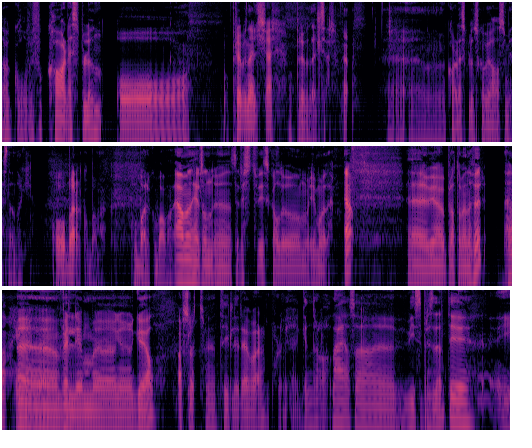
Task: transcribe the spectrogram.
Da går vi for Karen Espelund og, Og Preben Elkjær. og Preben Elkjær. Ja. Eh, Karen Espelund skal vi ha som gjest en dag. Og Barack Obama. Og Barack Obama. Ja, men helt sånn uh, seriøst. Vi skal jo Vi må jo det. Ja. Eh, vi har jo prata med henne før. Ja. Eh, veldig uh, gøyal. Absolutt. Eh, Tidligere var, var det general... Nei, altså eh, visepresident i I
